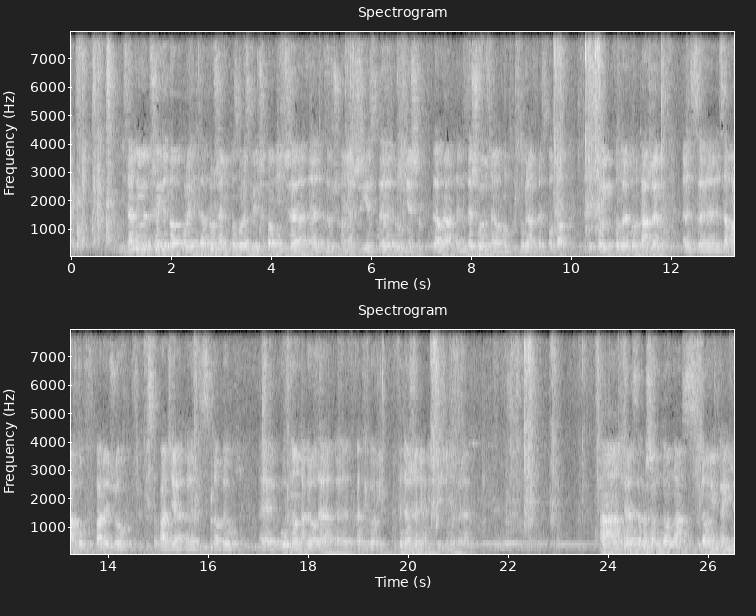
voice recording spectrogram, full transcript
Państwu. I zanim przejdę do kolejnych zaproszeń, pozwolę sobie przypomnieć, że e, Tadeusz Koniarz jest e, również laureatem zeszłorocznego konkursu Grand Press Photo. Wtedy swoim fotoreportażem e, z zamachów w Paryżu w listopadzie e, zdobył e, główną nagrodę e, w kategorii wydarzenia, jeśli się nie mylę. A teraz zapraszam do nas, do mnie tutaj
